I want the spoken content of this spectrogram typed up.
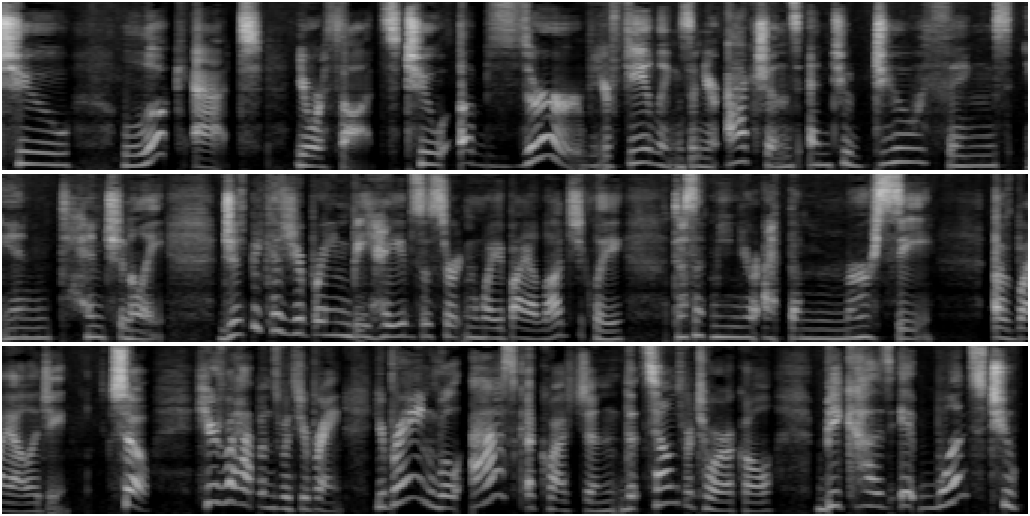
to look at your thoughts, to observe your feelings and your actions, and to do things intentionally. Just because your brain behaves a certain way biologically doesn't mean you're at the mercy of biology. So here's what happens with your brain. Your brain will ask a question that sounds rhetorical because it wants to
